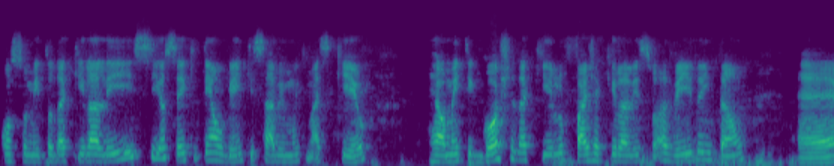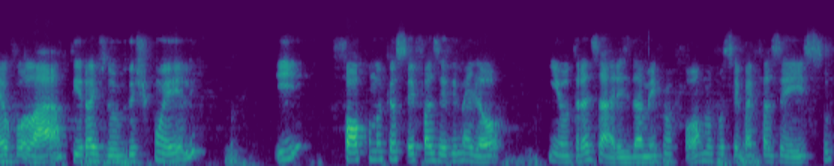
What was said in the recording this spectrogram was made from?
consumir tudo aquilo ali, se eu sei que tem alguém que sabe muito mais que eu, realmente gosta daquilo, faz aquilo ali sua vida, então é, eu vou lá, tiro as dúvidas com ele e foco no que eu sei fazer de melhor em outras áreas. Da mesma forma, você vai fazer isso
